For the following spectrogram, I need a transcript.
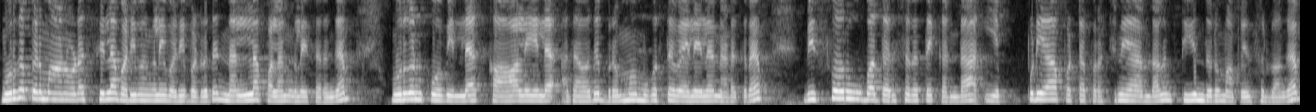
முருகப்பெருமானோட சில வடிவங்களை வழிபடுறது நல்ல பலன்களை தருங்க. முருகன் கோவிலில் காலையில் அதாவது பிரம்ம முகூர்த்த வேலையில் நடக்கிற விஸ்வரூப தரிசனத்தை கண்டால் எப்படியாப்பட்ட பிரச்சனையாக இருந்தாலும் தீர்ந்துடும் அப்படின்னு சொல்லுவாங்க.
